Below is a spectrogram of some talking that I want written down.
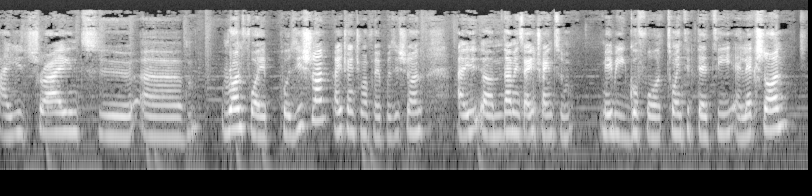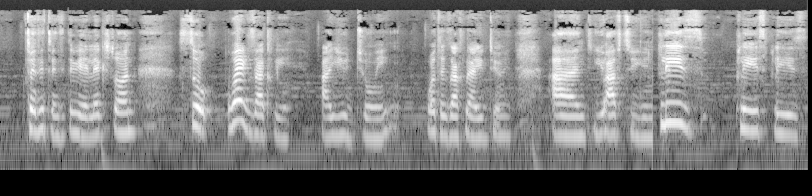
Are you trying to um, run for a position? Are you trying to run for a position? You, um, that means are you trying to maybe go for 2030 election, 2023 election? So what exactly are you doing? What exactly are you doing? And you have to you please, please, please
